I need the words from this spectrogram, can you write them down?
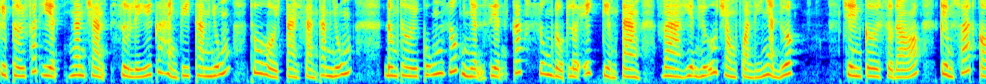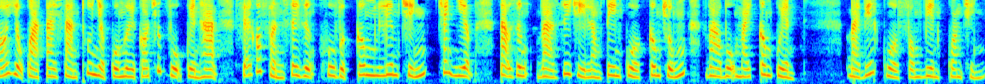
kịp thời phát hiện, ngăn chặn, xử lý các hành vi tham nhũng, thu hồi tài sản tham nhũng, đồng thời cũng giúp nhận diện các xung đột lợi ích tiềm tàng và hiện hữu trong quản lý nhà nước. Trên cơ sở đó, kiểm soát có hiệu quả tài sản thu nhập của người có chức vụ quyền hạn sẽ góp phần xây dựng khu vực công liêm chính, trách nhiệm, tạo dựng và duy trì lòng tin của công chúng vào bộ máy công quyền. Bài viết của phóng viên Quang Chính.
